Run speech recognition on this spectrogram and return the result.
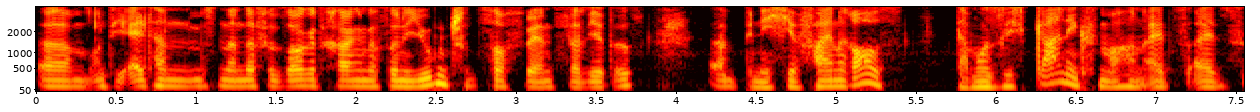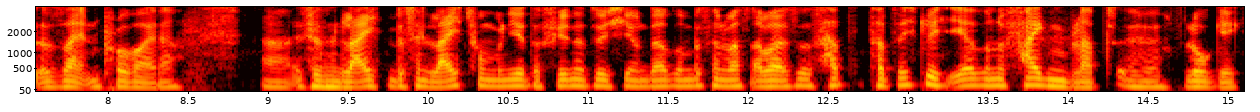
ähm, und die Eltern müssen dann dafür Sorge tragen, dass so eine Jugendschutzsoftware installiert ist, äh, bin ich hier fein raus. Da muss ich gar nichts machen als, als äh, Seitenprovider. Äh, ist jetzt ein leicht, ein bisschen leicht formuliert, da fehlt natürlich hier und da so ein bisschen was, aber es ist, hat tatsächlich eher so eine Feigenblatt-Logik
